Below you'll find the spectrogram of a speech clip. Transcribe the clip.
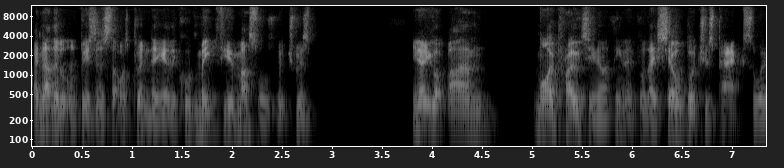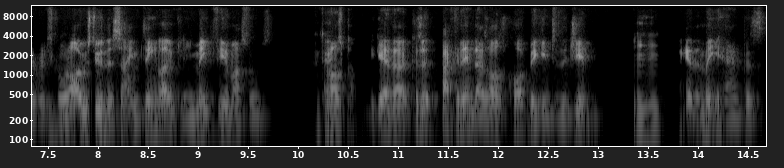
another little business that I was putting together called Meat for Your Muscles, which was, you know, you got um Myprotein, I think they call they sell butcher's packs or whatever it's called. I was doing the same thing locally, meat for your muscles. And I was putting together because back in them days I was quite big into the gym Mhm. to get the meat hampers.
